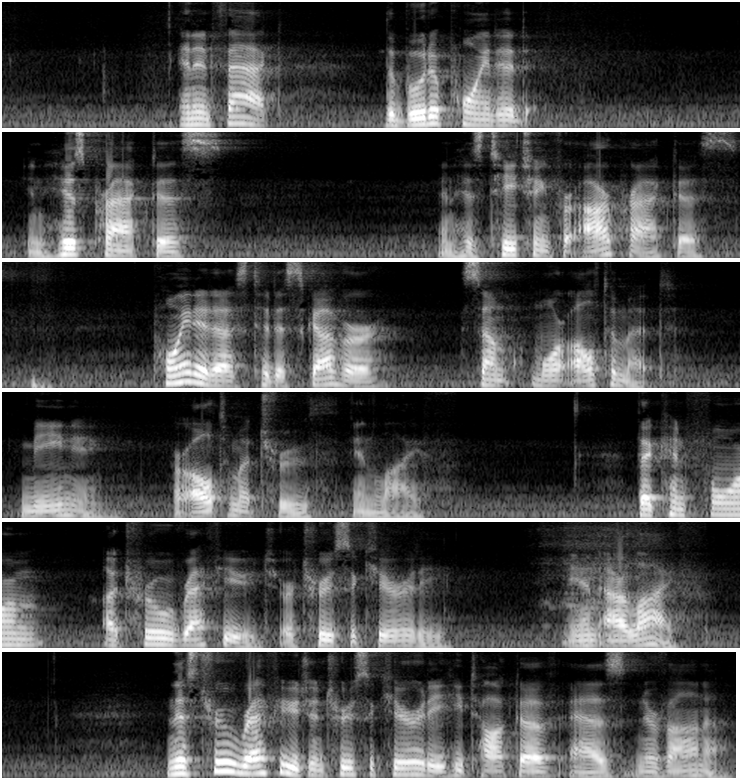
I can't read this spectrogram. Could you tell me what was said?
And in fact, the Buddha pointed in his practice and his teaching for our practice pointed us to discover some more ultimate meaning or ultimate truth in life that can form a true refuge or true security in our life. And this true refuge and true security he talked of as nirvana,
